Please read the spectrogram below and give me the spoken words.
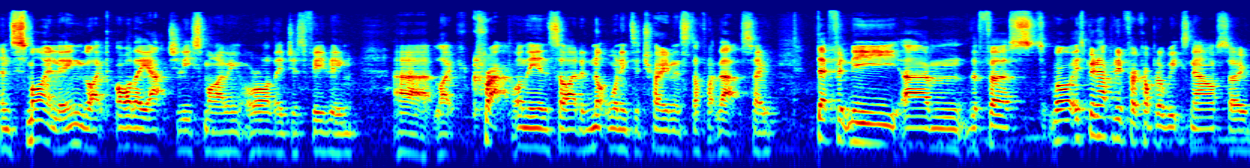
and smiling like are they actually smiling or are they just feeling uh, like crap on the inside and not wanting to train and stuff like that. So definitely um, the first, well it's been happening for a couple of weeks now so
